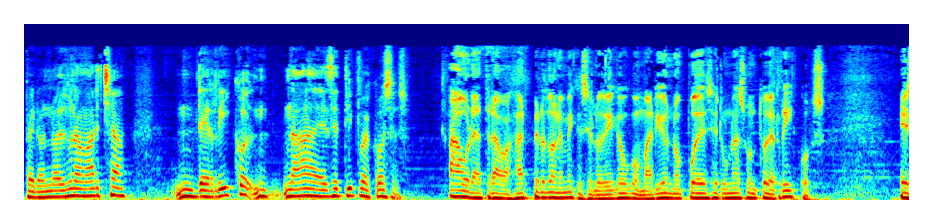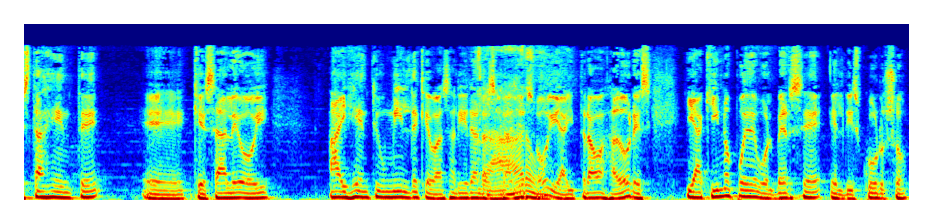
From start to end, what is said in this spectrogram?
pero no es una marcha de ricos, nada de ese tipo de cosas. Ahora, trabajar, perdóneme que se lo diga Hugo Mario, no puede ser un asunto de ricos esta gente eh, que sale hoy, hay gente humilde que va a salir a las calles hoy, hay trabajadores. Y aquí no puede volverse el discurso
